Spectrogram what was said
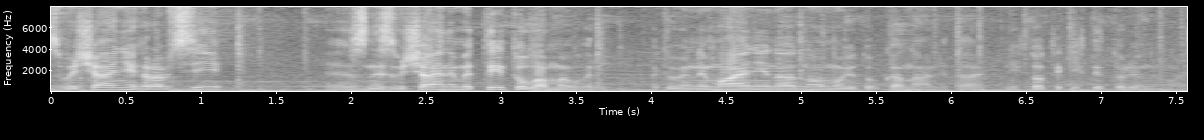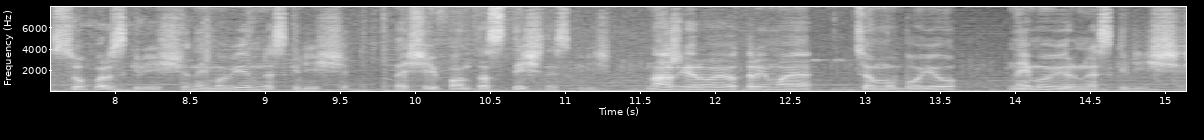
Звичайні гравці е, з незвичайними титулами в грі. Такої немає ні на одному YouTube каналі, так? Ніхто таких титулів не має. Супер скріще, неймовірне скріще, та ще й фантастичне скріще. Наш герой отримає в цьому бою неймовірне скріще.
